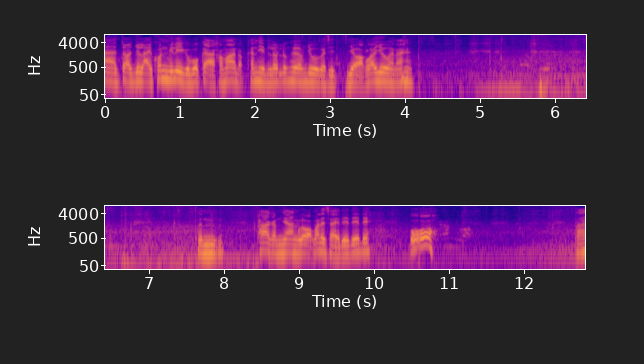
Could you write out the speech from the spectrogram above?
อ่าจอดอยู่หลายคนวิลลี่กับโบกาเข้ามาดอกคันเห็นรถลุงเฮิมอยู่ก็สิหยอกเราอยู่นะ เพิ่นพากันยางเลาะมาได้ใส่เด้เด้เด้โอ้ป้า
